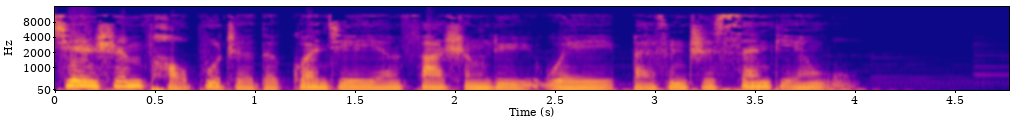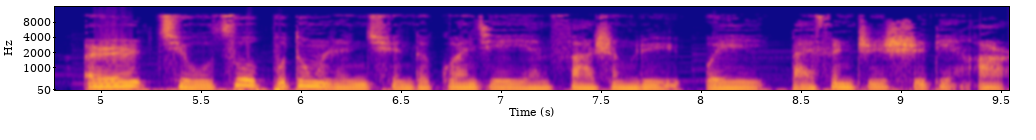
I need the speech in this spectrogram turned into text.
健身跑步者的关节炎发生率为百分之三点五，而久坐不动人群的关节炎发生率为百分之十点二。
